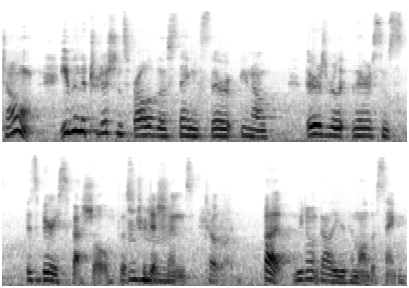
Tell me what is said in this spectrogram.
don't. Even the traditions for all of those things, they're you know, there's really there's some. It's very special those Mm-hmm. traditions, totally. but we don't value them all the same.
